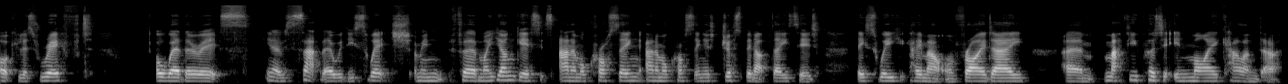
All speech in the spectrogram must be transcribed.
Oculus Rift, or whether it's you know sat there with your switch i mean for my youngest it's animal crossing animal crossing has just been updated this week it came out on friday um, matthew put it in my calendar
